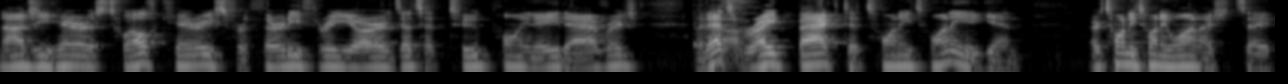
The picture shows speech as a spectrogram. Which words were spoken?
Najee Harris, 12 carries for 33 yards. That's a 2.8 average. But that's right back to 2020 again, or 2021, I should say.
